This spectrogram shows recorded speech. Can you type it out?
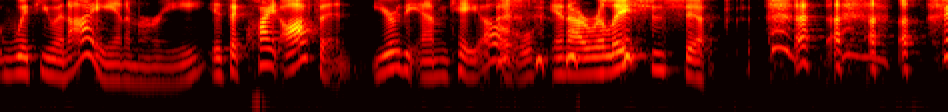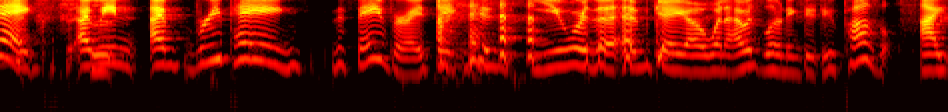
with you and I, Anna Marie. Is that quite often you're the MKO in our relationship. Thanks. I mean, I'm repaying the favor, I think, because you were the MKO when I was learning to do puzzles. I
